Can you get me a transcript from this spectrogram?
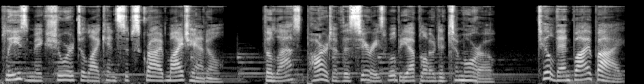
please make sure to like and subscribe my channel. The last part of the series will be uploaded tomorrow. Till then bye bye.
